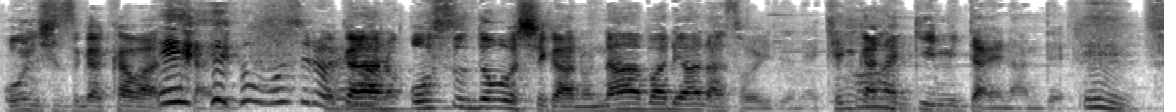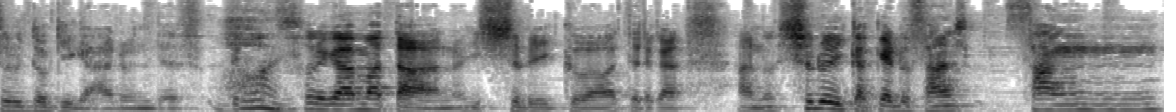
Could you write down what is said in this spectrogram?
音質が変わったり、えー、だからあの、オス同士があの縄張り争いでね喧嘩泣きみたいなんで、する時があるんです、でそれがまたあの1種類加わってるからあの種類かける 3, 3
